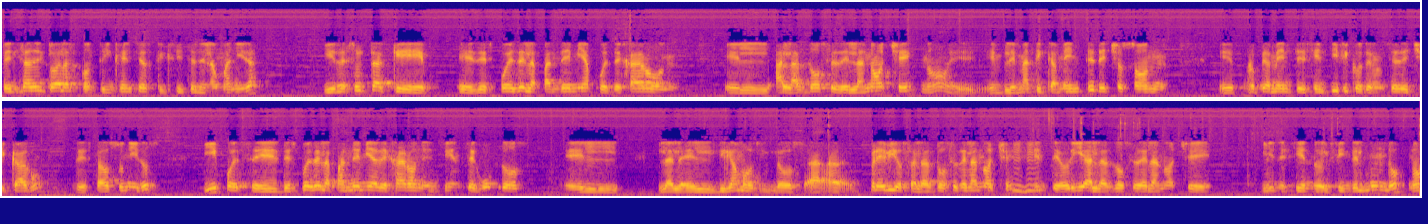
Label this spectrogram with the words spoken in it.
pensando en todas las contingencias que existen en la humanidad. Y resulta que eh, después de la pandemia pues dejaron el, a las 12 de la noche, ¿no? Eh, emblemáticamente, de hecho son eh, propiamente científicos de la Universidad de Chicago, de Estados Unidos, y pues después de la pandemia dejaron en 100 segundos el, digamos, los previos a las 12 de la noche, en teoría a las 12 de la noche viene siendo el fin del mundo, ¿no?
